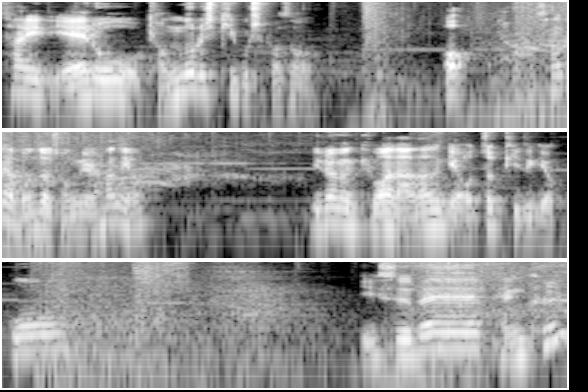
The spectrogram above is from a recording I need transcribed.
차라리 얘로 경로를 시키고 싶어서 어? 상대가 먼저 정리를 하네요. 이러면 교환 안 하는 게 어차피 이득이었고 이습의 뱅클?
